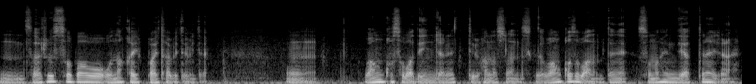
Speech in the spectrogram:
うん、ざるそばをお腹いっぱい食べてみたい。うん。わんこそばでいいんじゃね？っていう話なんですけど、わんこそばなんてね、その辺でやってないじゃない。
